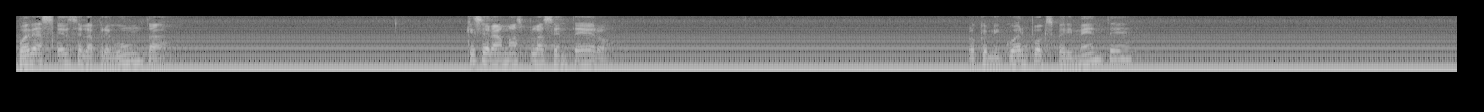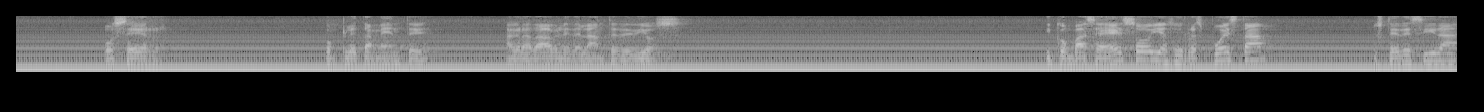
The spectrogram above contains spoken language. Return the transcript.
puede hacerse la pregunta, ¿qué será más placentero? ¿Lo que mi cuerpo experimente o ser completamente agradable delante de Dios. Y con base a eso y a su respuesta, usted decida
